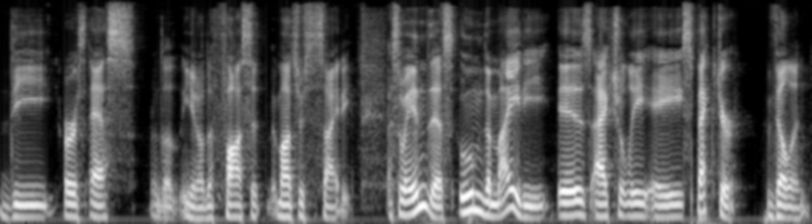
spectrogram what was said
the Earth S, or the you know the Fawcett Monster Society. So in this, Oom the Mighty is actually a Spectre villain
